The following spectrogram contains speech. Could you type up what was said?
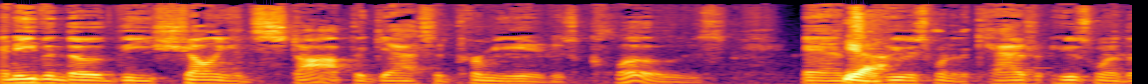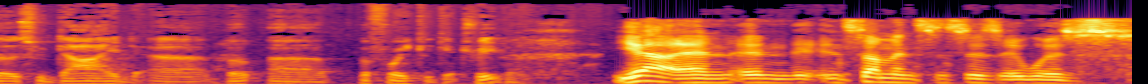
And even though the shelling had stopped, the gas had permeated his clothes and yeah. so he was one of the casual. He was one of those who died uh, b- uh, before he could get treatment. Yeah, and, and in some instances, it was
